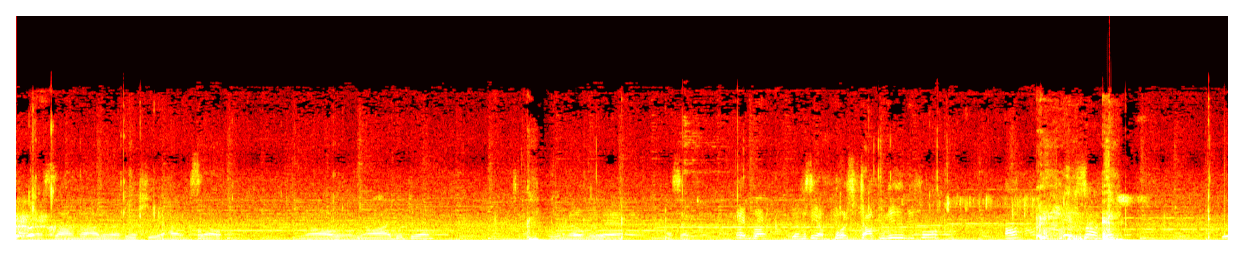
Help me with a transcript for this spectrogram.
I saw Nada Uchiha himself. You know, you know I did to him? Went over there. I said, Hey bro, you ever see a bush talking to you before? Huh? What's up, bitch? You,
